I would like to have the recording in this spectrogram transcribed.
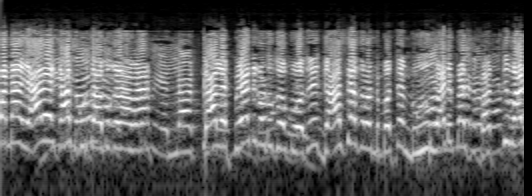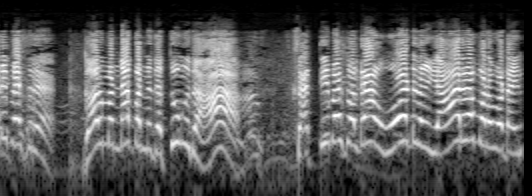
பண்ணா யாரே காசு கொடுத்து அமுக்குறான் அவன் காலை பேட்டி கொடுக்கும் போது காசா கிரவுண்ட் பத்தி நூறு வாடி பேச பத்து வாடி பேசுறேன். கவர்மெண்ட் என்ன பண்ணுது? தூங்குதா? சத்தியமா சொல்றேன் ஓட்டு யாரும் போட மாட்டேன்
